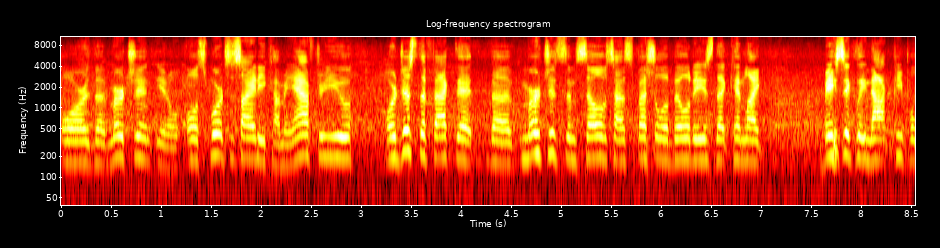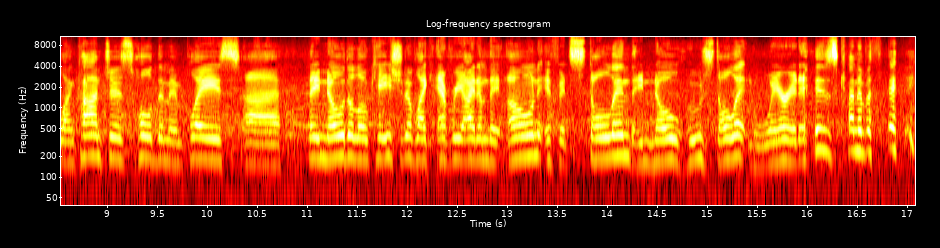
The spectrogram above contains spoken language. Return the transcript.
or the merchant, you know, Old Sports Society coming after you, or just the fact that the merchants themselves have special abilities that can like basically knock people unconscious, hold them in place. Uh, they know the location of like every item they own. If it's stolen, they know who stole it and where it is, kind of a thing.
